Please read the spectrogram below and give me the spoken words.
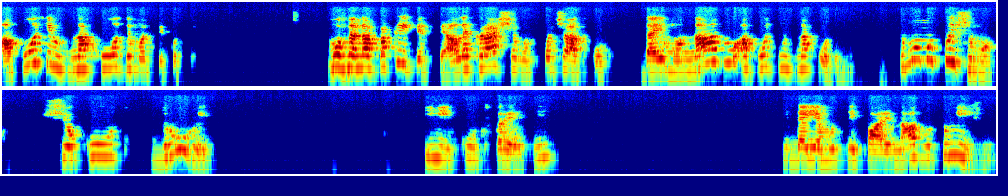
а потім знаходимо ці кути. Можна навпаки піти, але краще от спочатку даємо назву, а потім знаходимо. Тому ми пишемо, що кут другий і кут третій, і даємо цій парі назву суміжні.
